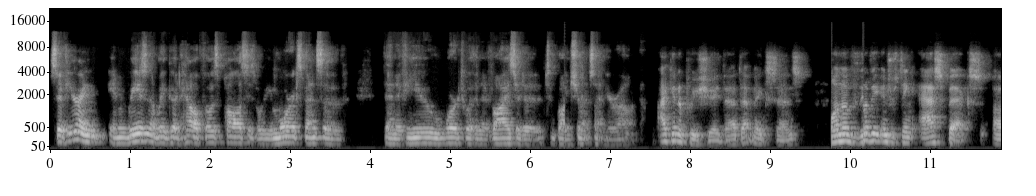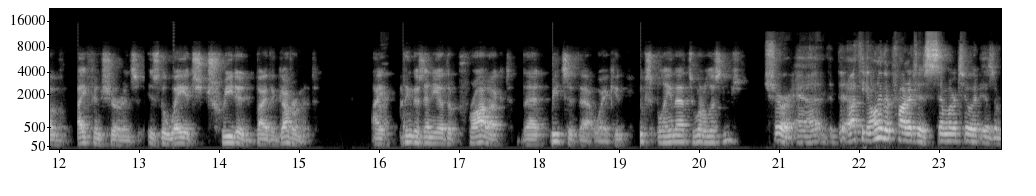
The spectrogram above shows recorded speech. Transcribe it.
So if you're in, in reasonably good health, those policies will be more expensive than if you worked with an advisor to, to buy insurance on your own. I can appreciate that. That makes sense. One of, the, one of the interesting aspects of life insurance is the way it's treated by the government. I think there's any other product that treats it that way. Can you explain that to our listeners? Sure. Uh, the, only other product that is similar to it is a,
